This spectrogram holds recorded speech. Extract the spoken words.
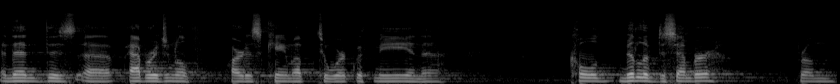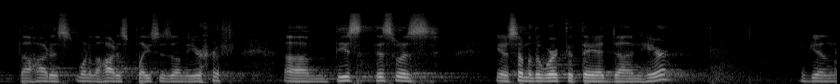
And then this uh, Aboriginal artist came up to work with me in a cold middle of December from the hottest, one of the hottest places on the earth. Um, these, this was, you know, some of the work that they had done here. Again,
